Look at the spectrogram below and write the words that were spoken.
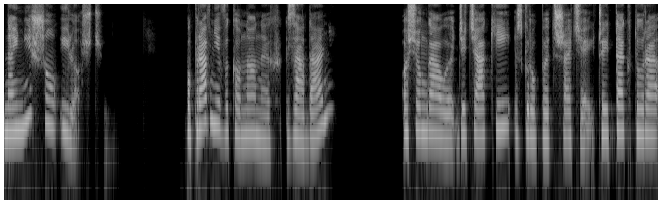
Najniższą ilość poprawnie wykonanych zadań osiągały dzieciaki z grupy trzeciej, czyli te, które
